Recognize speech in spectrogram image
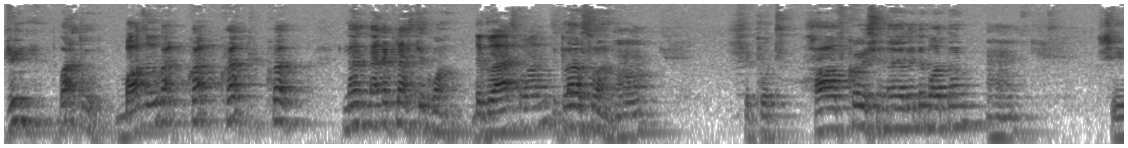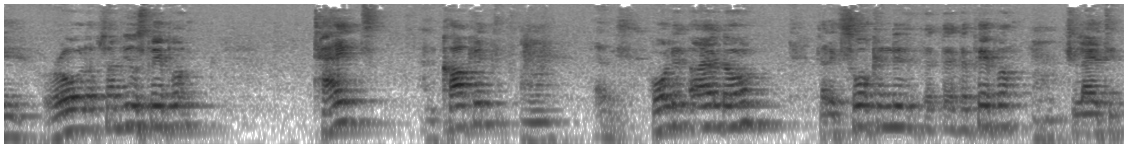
drink bottle. Bottle? Crack, crack, crack, crack. Not, not a plastic one, The glass one? the glass one. Uh-huh. She put half kerosene oil in the bottom. Uh-huh. She rolled up some newspaper, tight, and cork it. Uh-huh. and hold it oil down, let it soak in the, the, the, the paper, she light it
